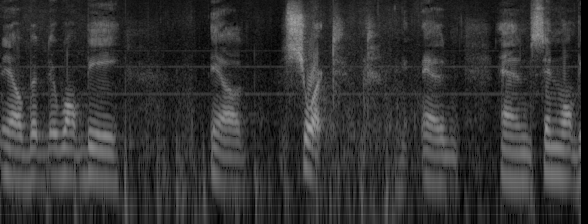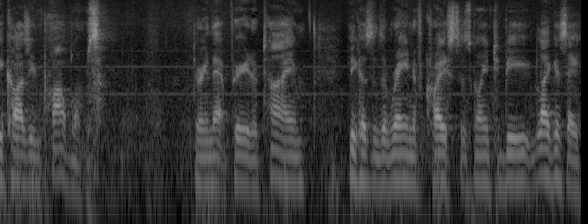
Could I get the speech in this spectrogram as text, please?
you know, but it won't be, you know, short, and and sin won't be causing problems during that period of time because of the reign of Christ is going to be, like I say,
